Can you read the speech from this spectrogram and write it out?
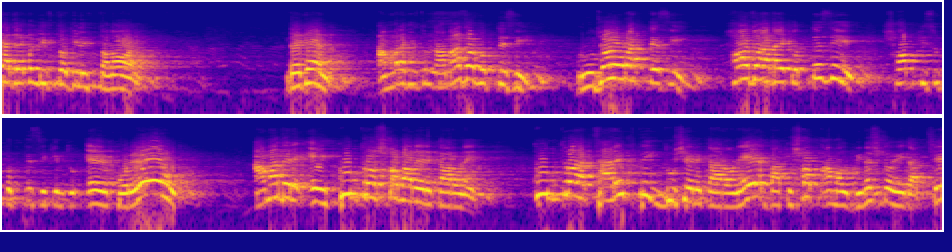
কাজে লিপ্ত কি লিপ্ত নয়। দেখেন, আমরা কিন্তু নামাজও পড়তেছি, রোজাও রাখতেছি, হজ আদায় করতেছি সব কিছু করতেছি, কিন্তু এরপরেও আমাদের এই ক্ষুদ্র স্বভাবের কারণে, ক্ষুদ্র চারিত্রিক দোষের কারণে বাকি সব আমল বিনষ্ট হয়ে যাচ্ছে।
